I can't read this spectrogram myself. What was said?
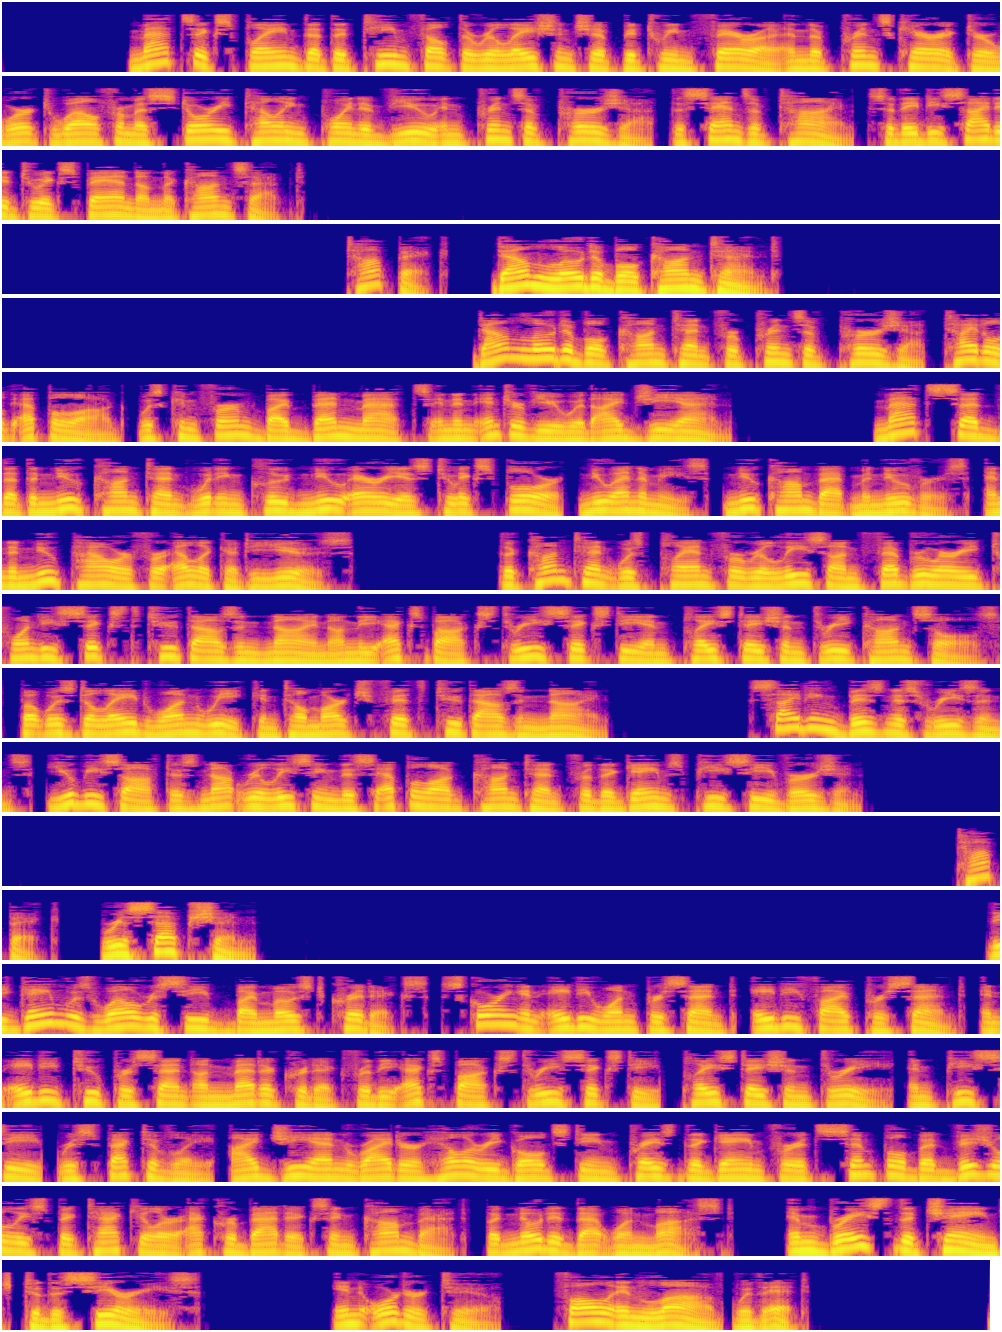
Mattes explained that the team felt the relationship between Farah and the prince character worked well from a storytelling point of view in Prince of Persia, The Sands of Time, so they decided to expand on the concept. Downloadable content Downloadable content for Prince of Persia, titled Epilogue, was confirmed by Ben Mattes in an interview with IGN. Mattes said that the new content would include new areas to explore, new enemies, new combat maneuvers, and a new power for Elika to use. The content was planned for release on February 26, 2009 on the Xbox 360 and PlayStation 3 consoles, but was delayed one week until March 5, 2009. Citing business reasons, Ubisoft is not releasing this epilogue content for the game's PC version. Reception The game was well received by most critics, scoring an 81%, 85%, and 82% on Metacritic for the Xbox 360, PlayStation 3, and PC, respectively. IGN writer Hilary Goldstein praised the game for its simple but visually spectacular acrobatics and combat, but noted that one must embrace the change to the series in order to fall in love with it.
